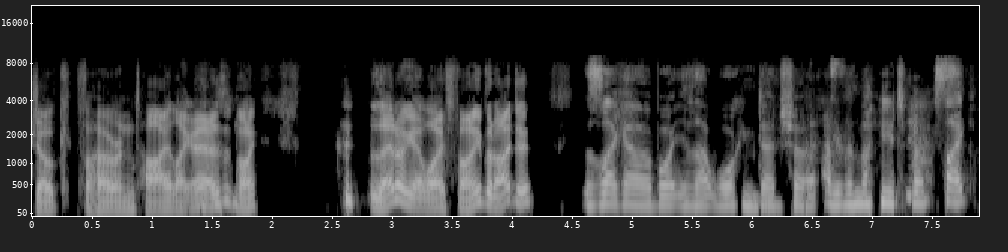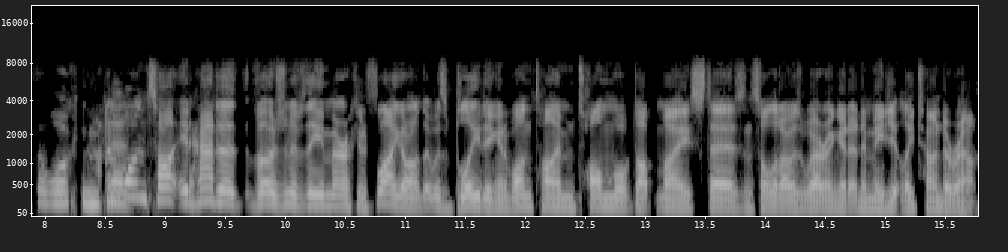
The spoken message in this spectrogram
joke for her and Ty. Like, yeah, this is funny. They don't get why it's funny, but I do. It's like how I bought you that Walking Dead shirt, even though you don't like the Walking At Dead. one time, it had a version of the American flag on it that was bleeding. And one time, Tom walked up my stairs and saw that I was wearing it and immediately turned around.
